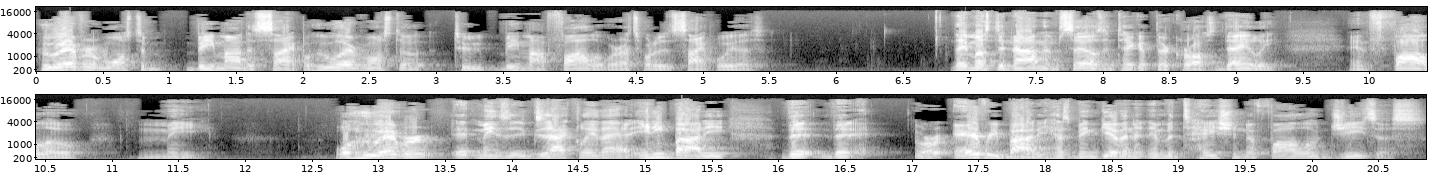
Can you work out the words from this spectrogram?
Whoever wants to be my disciple, whoever wants to, to be my follower, that's what a disciple is. They must deny themselves and take up their cross daily and follow me. Well, whoever, it means exactly that. Anybody that, that, or everybody has been given an invitation to follow Jesus.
